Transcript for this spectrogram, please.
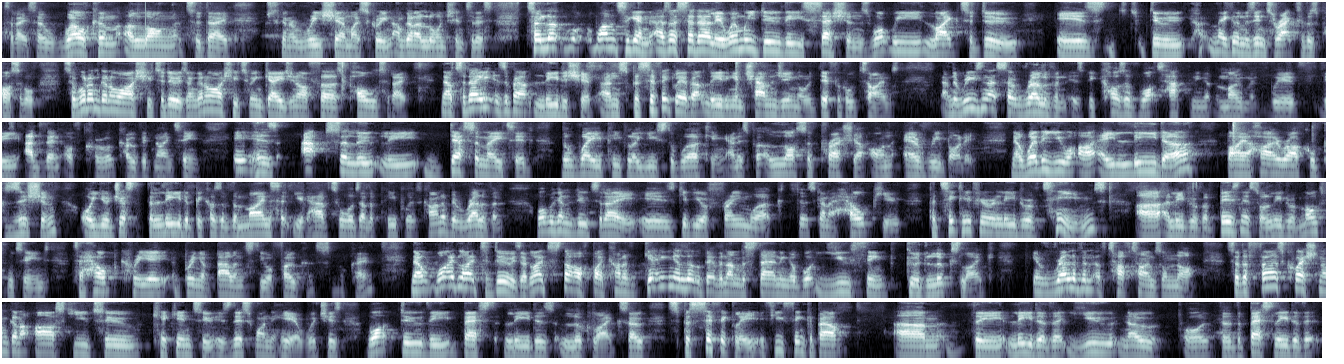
today. So welcome along today. I'm just going to reshare my screen. I'm going to launch into this. So look, once again, as I said earlier, when we do these sessions, what we like to do is do make them as interactive as possible. So what I'm going to ask you to do is I'm going to ask you to engage in our first poll today. Now today is about leadership and specifically about leading in challenging or difficult times. And the reason that's so relevant is because of what's happening at the moment with the advent of COVID 19. It has absolutely decimated the way people are used to working and it's put a lot of pressure on everybody. Now, whether you are a leader by a hierarchical position or you're just the leader because of the mindset you have towards other people, it's kind of irrelevant. What we're going to do today is give you a framework that's going to help you, particularly if you're a leader of teams uh, a leader of a business or leader of multiple teams to help create, bring a balance to your focus, okay? Now, what I'd like to do is I'd like to start off by kind of getting a little bit of an understanding of what you think good looks like, irrelevant of tough times or not. So the first question I'm gonna ask you to kick into is this one here, which is what do the best leaders look like? So specifically, if you think about um, the leader that you know or the, the best leader that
